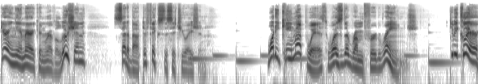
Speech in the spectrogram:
during the American Revolution, set about to fix the situation. What he came up with was the Rumford Range. To be clear,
